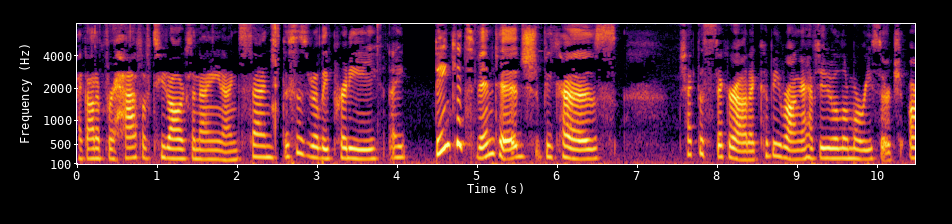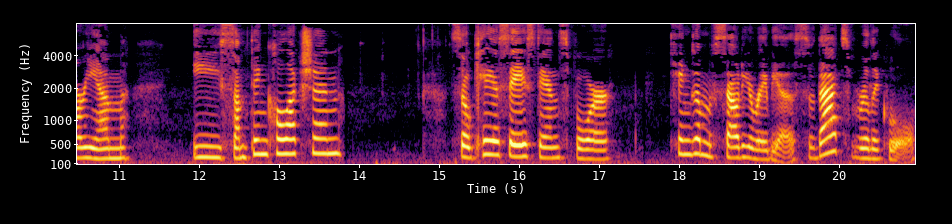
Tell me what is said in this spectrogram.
I got him for half of $2.99. This is really pretty. I think it's vintage because check the sticker out. I could be wrong. I have to do a little more research. REM E something collection. So KSA stands for Kingdom of Saudi Arabia. So that's really cool.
